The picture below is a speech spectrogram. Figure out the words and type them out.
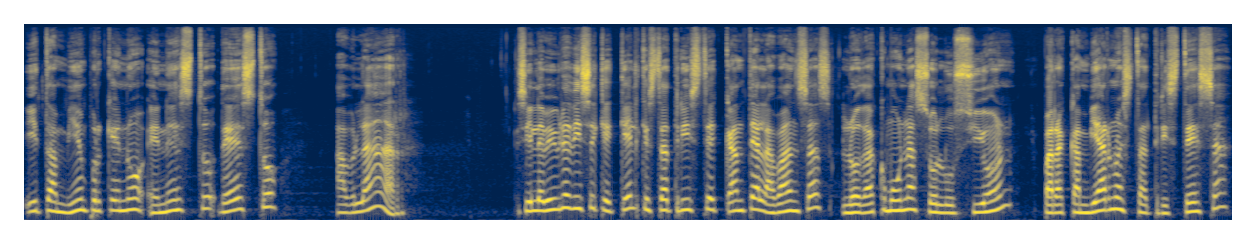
y también, ¿por qué no? En esto, de esto, hablar. Si la Biblia dice que aquel que está triste cante alabanzas, lo da como una solución para cambiar nuestra tristeza,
